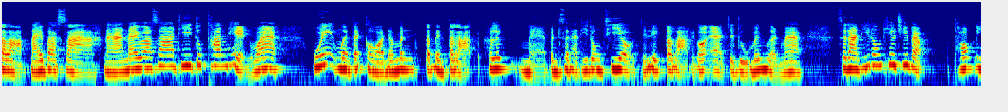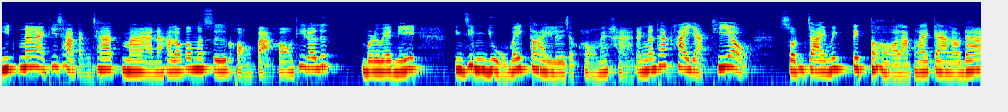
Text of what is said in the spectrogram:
ตลาดไนบาซานะไนท์บาซาร์ที่ทุกท่านเห็นว่า อุ้ยเหมือนแต่ก่อนนะมันจะเป็นตลาดเขาเรียกแหมเป็นสถานที่ท่องเที่ยวจะเรียกตลาดก็อาจจะดูไม่เหมือนมาก สถานที่ท่องเที่ยวที่แบบท็อปฮิตมากที่ชาวต่างชาติมานะคะแล้วก็มาซื้อของฝากของที่ระลึกบริเวณนี้จริง ๆ อยู่ไม่ไกลเลยจากคลองแม่ข่าดังนั้นถ้าใครอยากเที่ยวสนใจไม่ติดต่อหลังรายการเราได้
